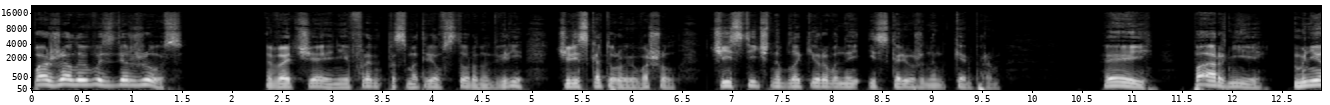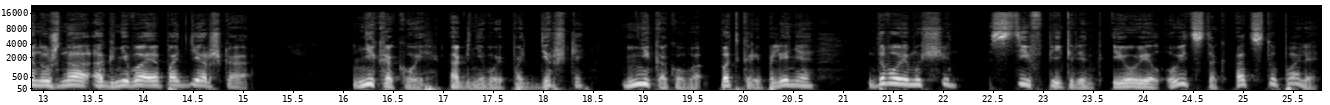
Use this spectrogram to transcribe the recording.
пожалуй, воздержусь. В отчаянии Фрэнк посмотрел в сторону двери, через которую вошел, частично блокированный искореженным кемпером. «Эй, парни, мне нужна огневая поддержка!» Никакой огневой поддержки, никакого подкрепления. Двое мужчин, Стив Пикеринг и Уилл Уитсток, отступали,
